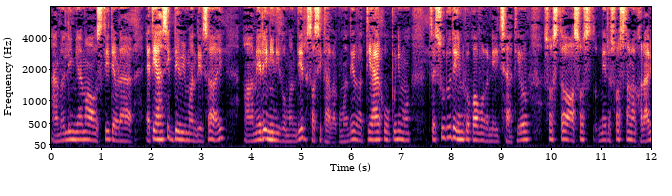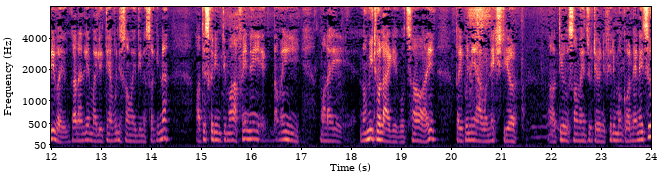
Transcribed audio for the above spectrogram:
हाम्रो लिङ्गियामा अवस्थित एउटा ऐतिहासिक देवी मन्दिर छ है। मेरै निनीको मन्दिर शशि थापाको मन्दिर र त्यहाँको पनि म चाहिँ सुरुदेखिको कभर गर्ने इच्छा थियो। स्वास्थ्य अस्वस्थ मेरो स्वास्थ्यमा खराबी भएको कारणले मैले त्यहाँ पनि समय दिन सकिनँ। त्यसको निम्ति म आफै नै एकदमै मलाई नमिठो लागेको छ है। तैपनि अब नेक्स्ट इयर त्यो समय जुट्यो भने फेरि म गर्ने नै छु।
